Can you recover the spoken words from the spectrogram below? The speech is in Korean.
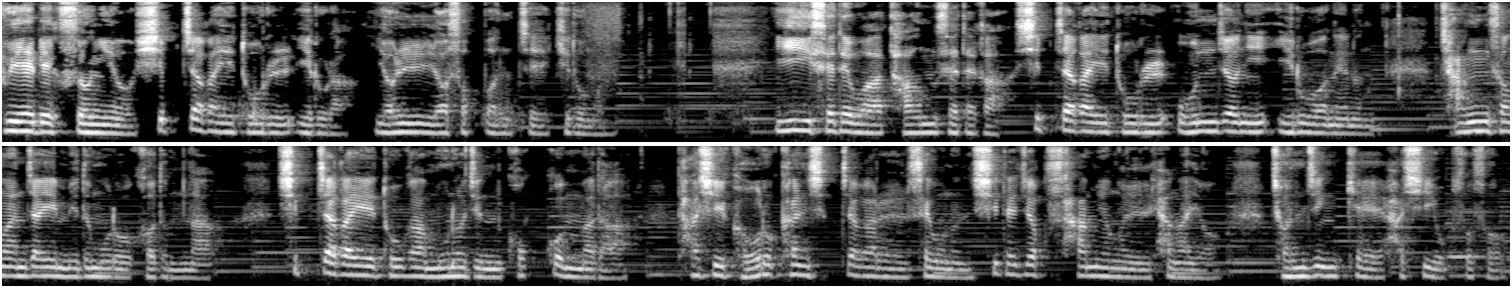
주의 백성이여 십자가의 도를 이루라. 열여섯 번째 기도문. 이 세대와 다음 세대가 십자가의 도를 온전히 이루어내는 장성한 자의 믿음으로 거듭나 십자가의 도가 무너진 곳곳마다 다시 거룩한 십자가를 세우는 시대적 사명을 향하여 전진케 하시옵소서.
